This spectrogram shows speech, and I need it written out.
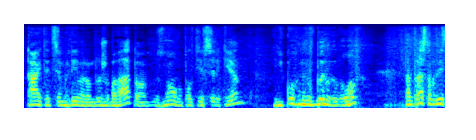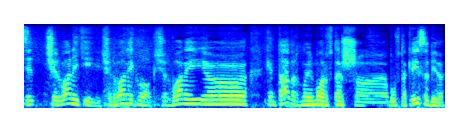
кайтить цим глівером дуже багато, знову полтів Сіркен, нікого не вбили лох. Там просто дивіться, червоний тіні, червоний клок, червоний о, кентавр, ну і морф теж о, був такий собі. Е,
